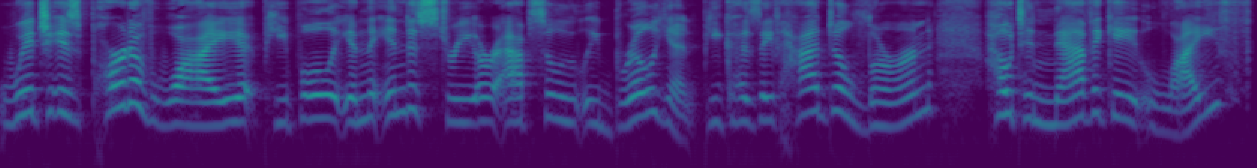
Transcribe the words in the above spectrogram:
which is part of why people in the industry are absolutely brilliant because they've had to learn how to navigate life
